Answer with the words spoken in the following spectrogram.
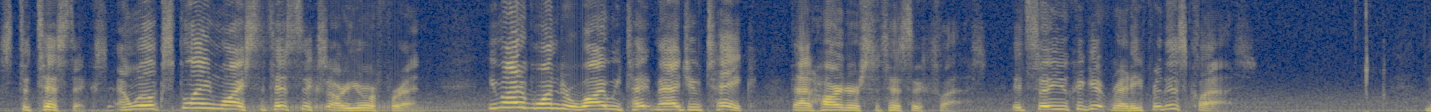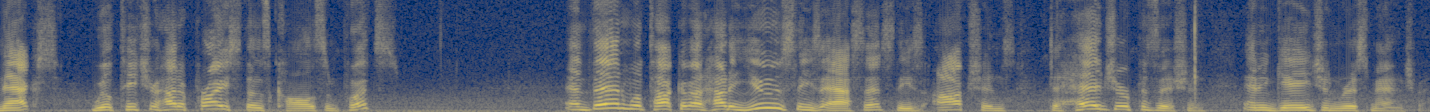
statistics, and we'll explain why statistics are your friend. You might have wondered why we made you take that harder statistics class. It's so you could get ready for this class. Next, we'll teach you how to price those calls and puts. And then we'll talk about how to use these assets, these options, to hedge your position and engage in risk management.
